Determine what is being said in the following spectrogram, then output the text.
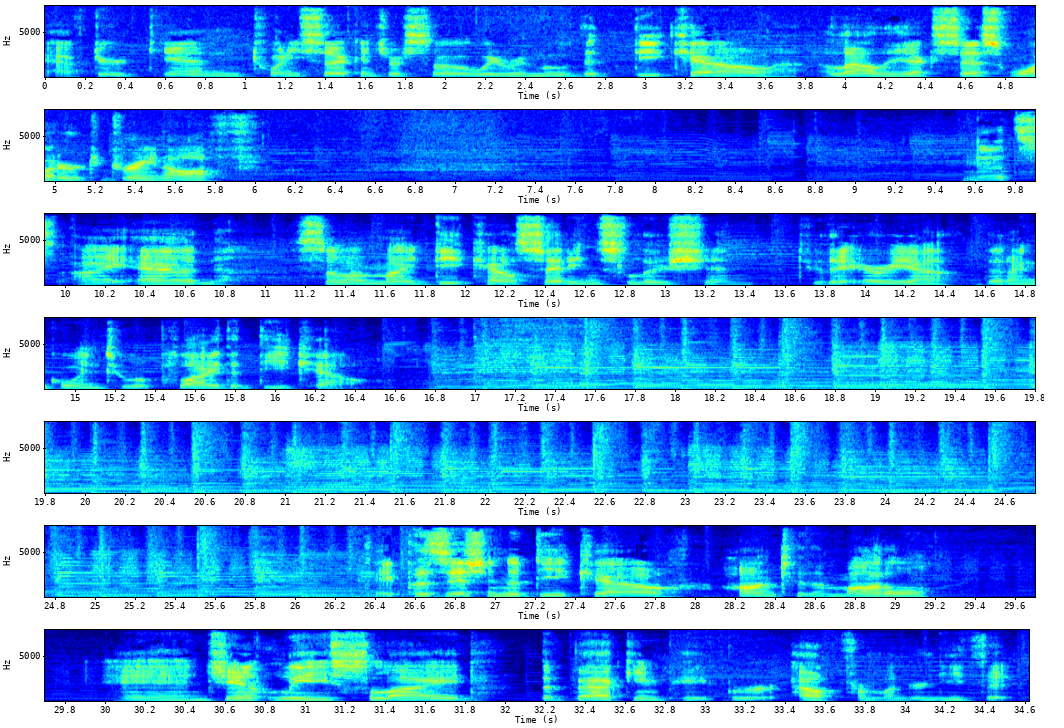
After 10-20 seconds or so, we remove the decal, allow the excess water to drain off, Next, I add some of my decal setting solution to the area that I'm going to apply the decal. Okay, position the decal onto the model and gently slide the backing paper out from underneath it.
